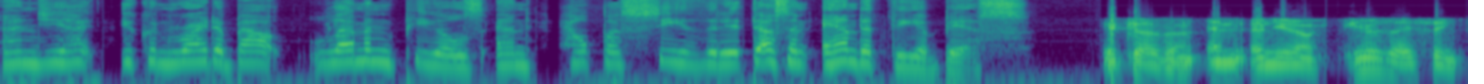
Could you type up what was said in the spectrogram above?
And yet you can write about lemon peels and help us see that it doesn't end at the abyss. It doesn't. And, and you know, here's, I think,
